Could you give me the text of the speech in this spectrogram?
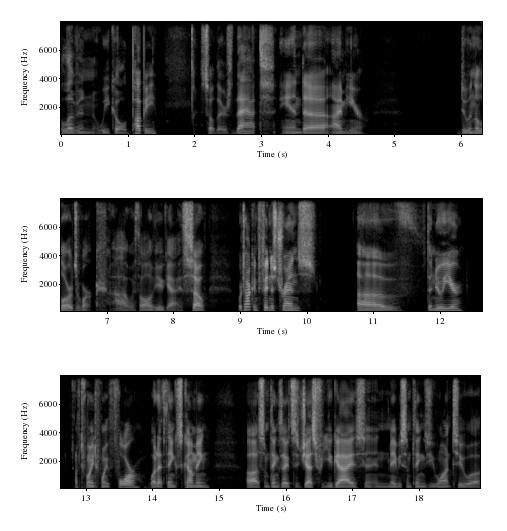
11 week old puppy. So there's that. And uh, I'm here doing the Lord's work uh, with all of you guys. So we're talking fitness trends of the new year of 2024, what I think's coming, uh, some things I'd suggest for you guys, and maybe some things you want to uh,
